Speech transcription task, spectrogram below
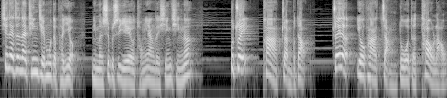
现在正在听节目的朋友，你们是不是也有同样的心情呢？不追怕赚不到，追了又怕涨多的套牢，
